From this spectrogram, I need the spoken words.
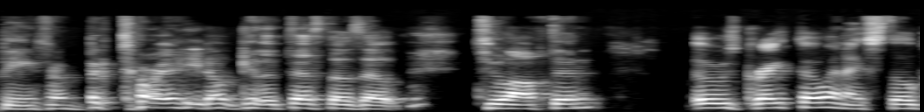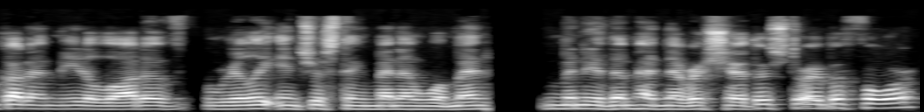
Being from Victoria, you don't get to test those out too often. It was great though, and I still got to meet a lot of really interesting men and women. Many of them had never shared their story before,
